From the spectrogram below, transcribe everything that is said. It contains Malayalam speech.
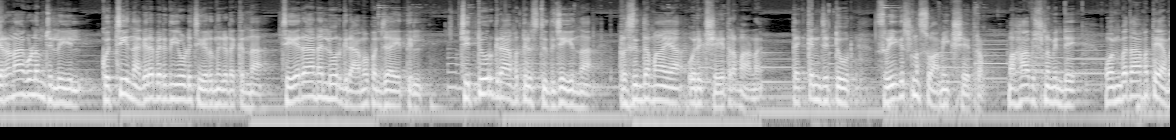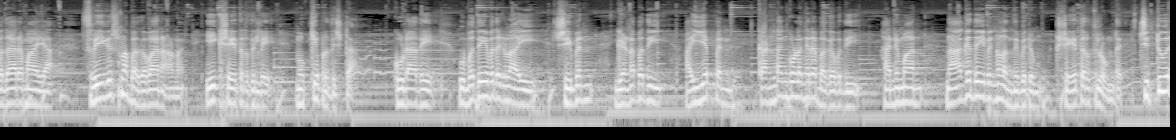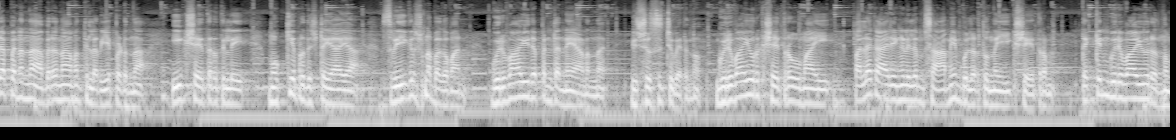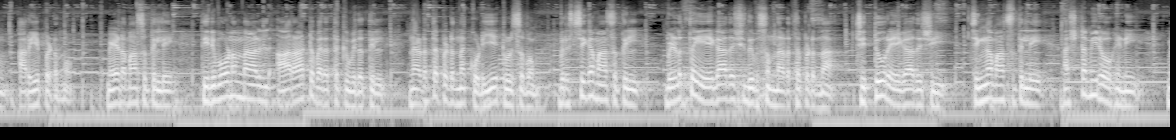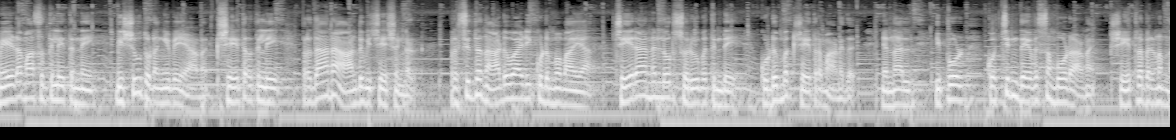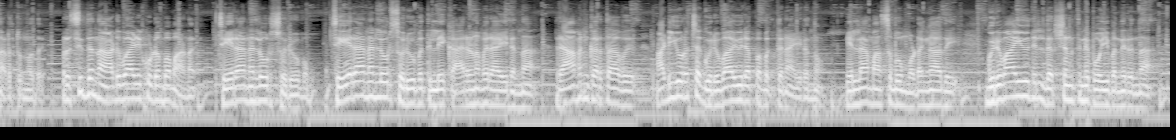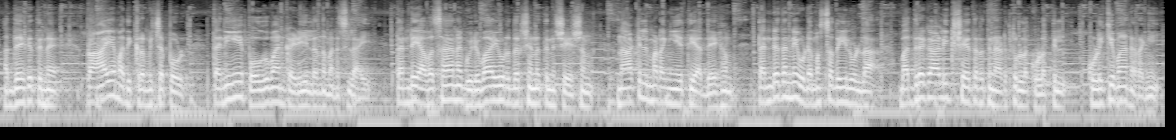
എറണാകുളം ജില്ലയിൽ കൊച്ചി നഗരപരിധിയോട് ചേർന്ന് കിടക്കുന്ന ചേരാനല്ലൂർ ഗ്രാമപഞ്ചായത്തിൽ ചിറ്റൂർ ഗ്രാമത്തിൽ സ്ഥിതി ചെയ്യുന്ന പ്രസിദ്ധമായ ഒരു ക്ഷേത്രമാണ് തെക്കൻ ചിറ്റൂർ ശ്രീകൃഷ്ണസ്വാമി ക്ഷേത്രം. മഹാവിഷ്ണുവിന്റെ ഒൻപതാമത്തെ അവതാരമായ ശ്രീകൃഷ്ണ ഭഗവാനാണ് ഈ ക്ഷേത്രത്തിലെ മുഖ്യപ്രതിഷ്ഠ. കൂടാതെ ഉപദേവതകളായി ശിവൻ ഗണപതി അയ്യപ്പൻ കണ്ടംകുളങ്ങര ഭഗവതി ഹനുമാൻ നാഗദൈവങ്ങൾ എന്നിവരും ക്ഷേത്രത്തിലുണ്ട്. ചിറ്റൂരപ്പൻ എന്ന അപരനാമത്തിൽ അറിയപ്പെടുന്ന ഈ ക്ഷേത്രത്തിലെ മുഖ്യപ്രതിഷ്ഠയായ ശ്രീകൃഷ്ണ ഭഗവാൻ ഗുരുവായൂരപ്പൻ തന്നെയാണെന്ന് വിശ്വസിച്ചു വരുന്നു. ഗുരുവായൂർ ക്ഷേത്രവുമായി പല കാര്യങ്ങളിലും സാമ്യം പുലർത്തുന്ന ഈ ക്ഷേത്രം തെക്കൻ ഗുരുവായൂർ എന്നും അറിയപ്പെടുന്നു. മേടമാസത്തിലെ തിരുവോണം നാളിൽ ആറാട്ട് വരത്തക്ക വിധത്തിൽ നടത്തപ്പെടുന്ന കൊടിയേറ്റുത്സവം വൃശ്ചിക മാസത്തിൽ വെളുത്ത ഏകാദശി ദിവസം നടത്തപ്പെടുന്ന ചിറ്റൂർ ഏകാദശി ചിങ്ങമാസത്തിലെ അഷ്ടമി രോഹിണി മേടമാസത്തിലെ തന്നെ വിഷു തുടങ്ങിയവയാണ് ക്ഷേത്രത്തിലെ പ്രധാന ആണ്ടുവിശേഷങ്ങൾ. പ്രസിദ്ധ നാടുവാഴി കുടുംബമായ ചേരാനല്ലൂർ സ്വരൂപത്തിന്റെ കുടുംബക്ഷേത്രമാണിത്. എന്നാൽ ഇപ്പോൾ കൊച്ചിൻ ദേവസ്വം ബോർഡാണ് ക്ഷേത്രഭരണം നടത്തുന്നത്. പ്രസിദ്ധ നാടുവാഴി കുടുംബമാണ് ചേരാനല്ലൂർ സ്വരൂപം. ചേരാനല്ലൂർ സ്വരൂപത്തിലെ കാരണവരായിരുന്ന രാമൻ കർത്താവ് അടിയുറച്ച ഗുരുവായൂരപ്പ ഭക്തനായിരുന്നു. എല്ലാ മാസവും മുടങ്ങാതെ ഗുരുവായൂരിൽ ദർശനത്തിന് പോയി വന്നിരുന്ന അദ്ദേഹത്തിന് പ്രായം അതിക്രമിച്ചപ്പോൾ തനിയെ പോകുവാൻ കഴിയില്ലെന്ന് മനസ്സിലായി. തന്റെ അവസാന ഗുരുവായൂർ ദർശനത്തിന് ശേഷം നാട്ടിൽ മടങ്ങിയെത്തിയ അദ്ദേഹം തന്റെ തന്നെ ഉടമസ്ഥതയിലുള്ള ഭദ്രകാളി ക്ഷേത്രത്തിനടുത്തുള്ള കുളത്തിൽ കുളിക്കുവാനിറങ്ങി.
